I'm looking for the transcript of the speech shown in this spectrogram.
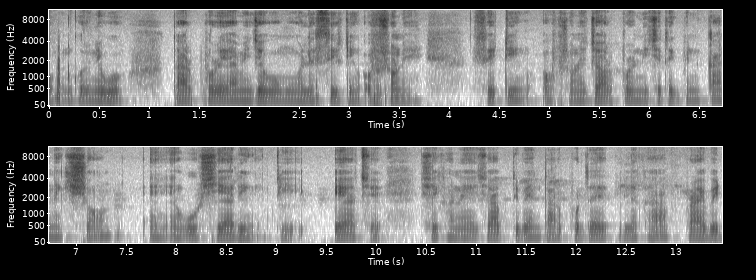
ওপেন করে নেব। তারপরে আমি যাব মোবাইলের সেটিং অপশনে সেটিং অপশনে যাওয়ার পরে নিচে দেখবেন কানেকশন ও শেয়ারিং একটি এ আছে। সেখানে চাপ দিবেন, তারপরে লেখা প্রাইভেট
